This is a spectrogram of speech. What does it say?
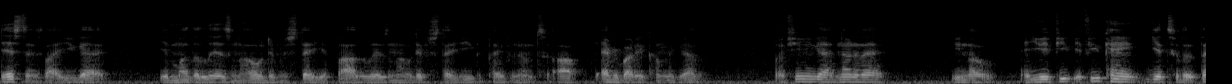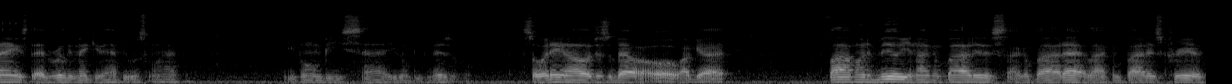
distance. Like you got your mother lives in a whole different state. Your father lives in a whole different state. You can pay for them to all everybody to come together. But if you ain't got none of that, you know, and you if you if you can't get to the things that really make you happy, what's gonna happen? You're gonna be sad. You're gonna be miserable. So it ain't all just about oh I got five hundred million, I can buy this, I can buy that, like I can buy this crib.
